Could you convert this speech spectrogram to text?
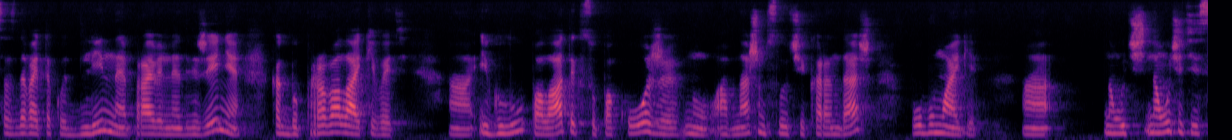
создавать такое длинное правильное движение, как бы проволакивать а, иглу по латексу, по коже, ну, а в нашем случае карандаш по бумаге. Науч, научитесь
